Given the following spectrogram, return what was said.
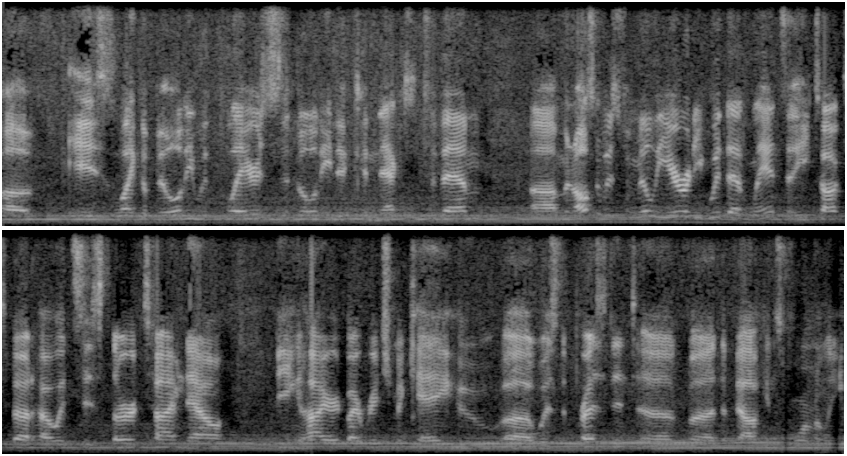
of his likability with players, his ability to connect to them, um, and also his familiarity with Atlanta. He talked about how it's his third time now being hired by Rich McKay, who uh, was the president of uh, the Falcons formerly.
